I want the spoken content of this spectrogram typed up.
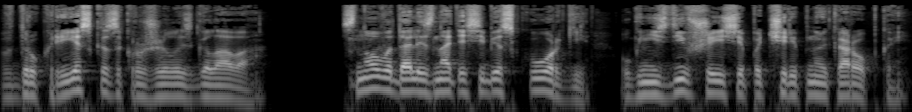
вдруг резко закружилась голова. Снова дали знать о себе скорги, угнездившиеся под черепной коробкой.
